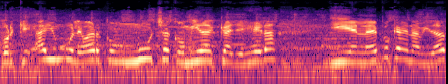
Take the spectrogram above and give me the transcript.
porque hay un bulevar con mucha comida callejera y en la época de Navidad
